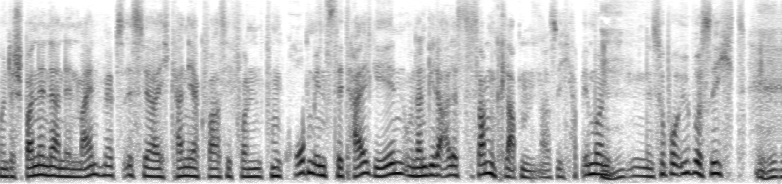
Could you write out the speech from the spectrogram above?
Und das Spannende an den Mindmaps ist ja, ich kann ja quasi von vom Groben ins Detail gehen und dann wieder alles zusammenklappen. Also ich habe immer mhm. eine super Übersicht, mhm.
